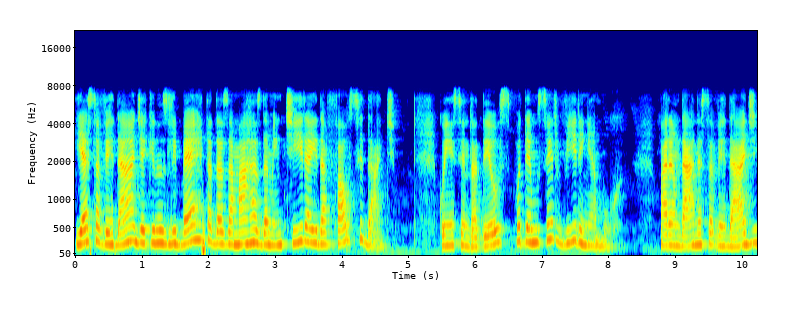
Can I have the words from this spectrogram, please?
E essa verdade é que nos liberta das amarras da mentira e da falsidade. Conhecendo a Deus, podemos servir em amor. Para andar nessa verdade,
